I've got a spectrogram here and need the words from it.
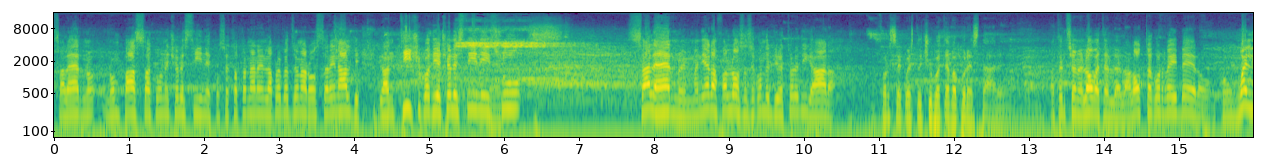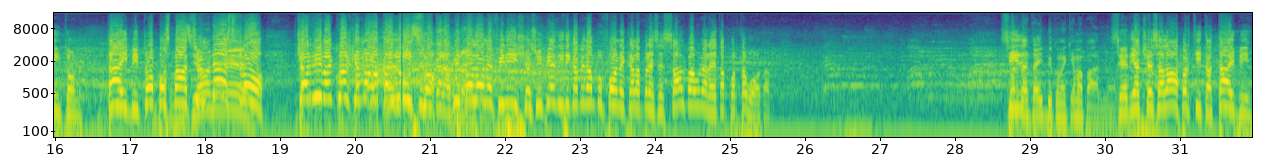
Salerno non passa con Celestini è costretto a tornare nella propria zona rossa Reinaldi l'anticipo di Celestini su Salerno in maniera fallosa secondo il direttore di gara Forse questo ci poteva pure stare. Attenzione Lovetel, la lotta con Reibero, con Wellington, Taibi, troppo spazio, il Attenzione! destro! Ci arriva in qualche modo Belluzzo, il pallone finisce sui piedi di Capitan Buffone e Calabrese salva una rete a porta vuota. Si, Guarda Taibi come chiama palla. si è riaccesa la partita, Taibi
